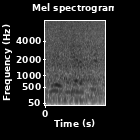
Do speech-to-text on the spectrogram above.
Yeah.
